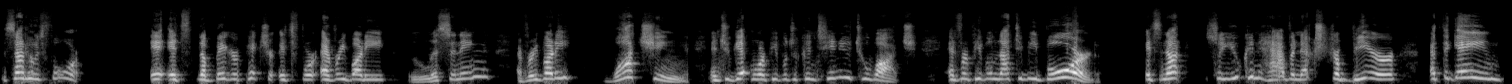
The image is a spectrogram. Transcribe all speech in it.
That's not who it's for. It's the bigger picture. It's for everybody listening, everybody watching, and to get more people to continue to watch, and for people not to be bored. It's not so you can have an extra beer at the game.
